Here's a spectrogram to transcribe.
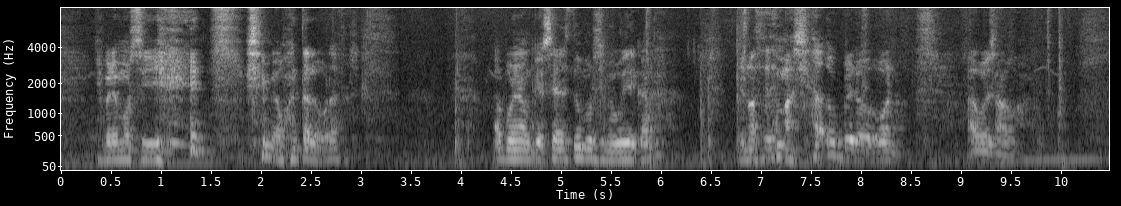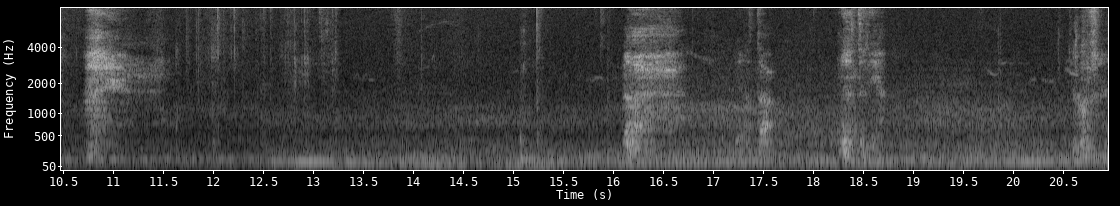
esperemos si, si me aguantan los brazos. Voy a poner aunque sea esto por si me voy de cara. Que no hace demasiado, pero bueno, algo es algo. Ya está, ya estaría. La cosa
